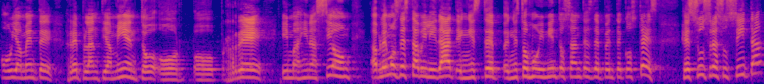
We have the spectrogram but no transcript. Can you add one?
obviamente, replanteamiento o, reimaginación. Hablemos de estabilidad en, este, en estos movimientos antes de Pentecostés. Jesús resucita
